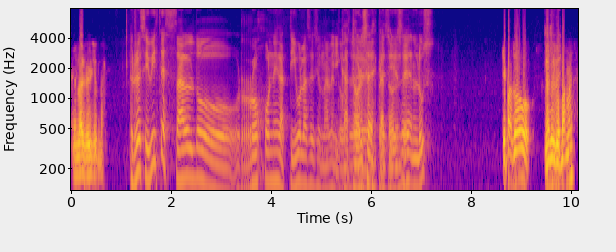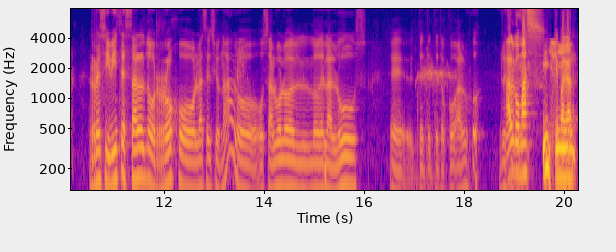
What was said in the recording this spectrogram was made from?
en la seccional. ¿Recibiste saldo rojo negativo la seccional Y entonces? 14, presidente? 14 en luz. ¿Qué pasó? ¿No te mamá? ¿Recibiste saldo rojo la seccional o, o salvo lo, lo de la luz? Eh, ¿te, te, te tocó algo? Algo más Y que sí, pagar.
